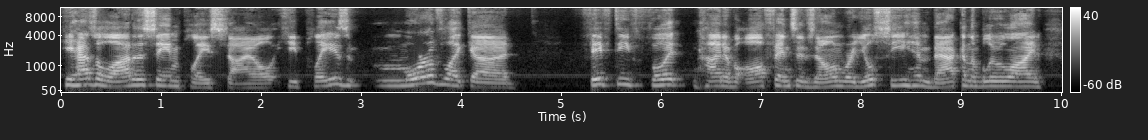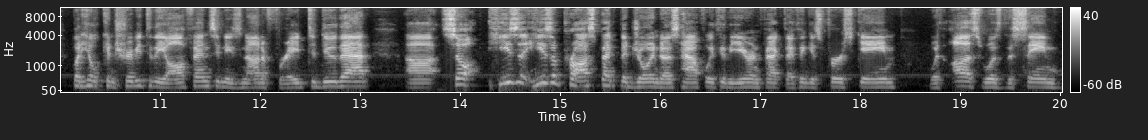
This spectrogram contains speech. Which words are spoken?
He has a lot of the same play style. He plays more of like a 50 foot kind of offensive zone where you'll see him back on the blue line, but he'll contribute to the offense and he's not afraid to do that. Uh, so he's a, he's a prospect that joined us halfway through the year. In fact, I think his first game with us was the same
